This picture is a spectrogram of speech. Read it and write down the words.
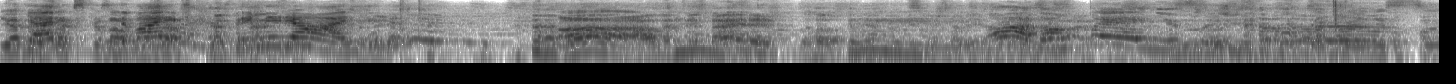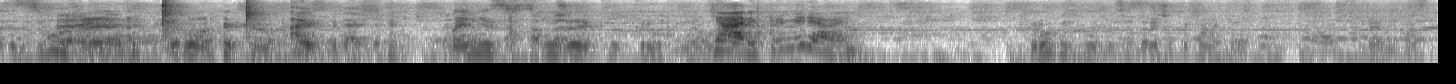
Я теж так Ярик, сказав. давай приміряй. А, Але ти знаєш? А, там пеніс! це пеніс звужує круг. Ай, блядь. Пеніс звужує круг. Ну, Ярик, приміряй. Круг звужується. До речі, прикольний круг. Реально, класно.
